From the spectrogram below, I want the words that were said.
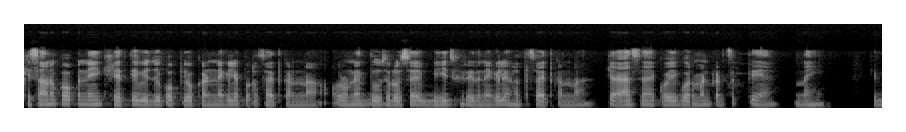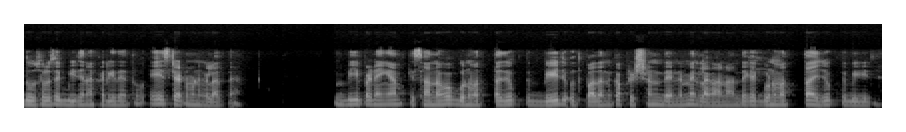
किसानों को अपने ही खेत के बीजों को उपयोग करने के लिए प्रोत्साहित करना और उन्हें दूसरों से बीज खरीदने के लिए हतोत्साहित करना। क्या ऐसा है? कोई गवर्नमेंट कर सकती है? नहीं। कि दूसरों से बीज ना खरीदे तो ये स्टेटमेंट गलत है। बी पढ़ेंगे आप, किसानों को गुणवत्ता युक्त बीज उत्पादन का प्रशिक्षण देने में लगाना। देखिए गुणवत्ता युक्त बीज।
